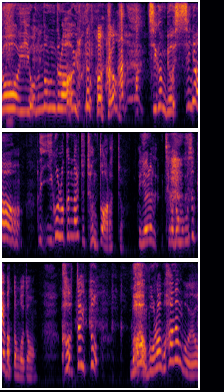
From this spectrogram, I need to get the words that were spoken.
야 이 연놈들아 이러는 거예요. 지금 몇 시냐? 근데 이걸로 끝날 줄 전 또 알았죠. 얘를 제가 너무 우습게 봤던 거죠. 갑자기 또 막 뭐라고 하는 거예요.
